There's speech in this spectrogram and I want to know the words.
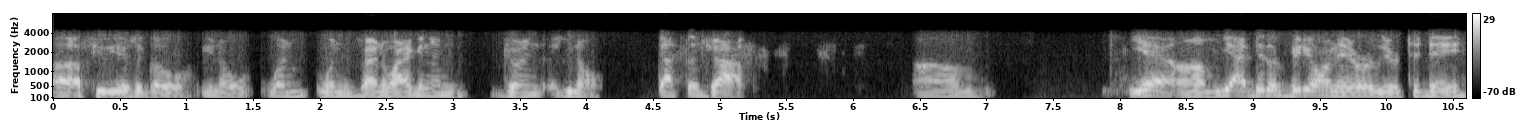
uh, a few years ago. You know, when when Van Wagenen joined, you know, got the job. Um, yeah, um, yeah, I did a video on it earlier today.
